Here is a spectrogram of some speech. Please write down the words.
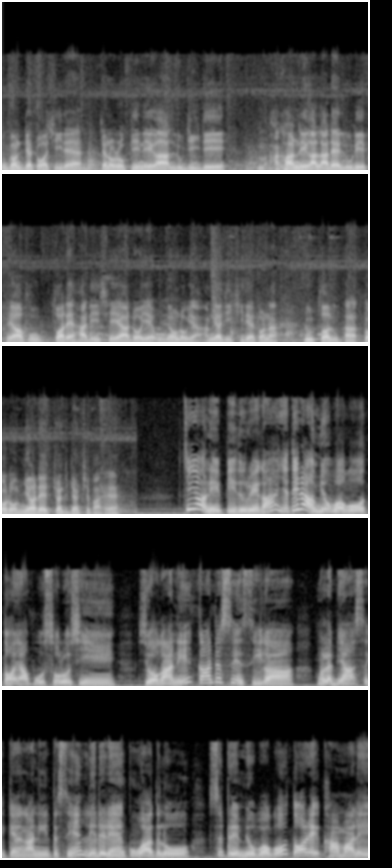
ဥကောင်တက်တော်ရှိတယ်ကျွန်တော်တို့ပြည်နေကလူကြီးတွေအခါနေကလာတဲ့လူတွေဖျောက်ဖူးသွားတဲ့ဟာတွေခြေအားတော့ရဲ့ဥကောင်တော်ရအများကြီးရှိတဲ့တော့နာလူတော့လူသားတော်တော်များတဲ့ကျွမ်းတကြံဖြစ်ပါတယ်ကြည်ရော်နေပြည်သူတွေကရတိတောင်မြို့ပေါ်ကိုတောရောက်ဖို့ဆိုလို့ရှိရင်ယော်ကနေကားတစ်ဆင့်စီးကငလပြားစိတ်ကန်းကနေတစ်ဆင့်လေတရန်ကူရသလိုစစ်တွေမြို့ပေါ်ကိုတောတဲ့အခါမှာလဲ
